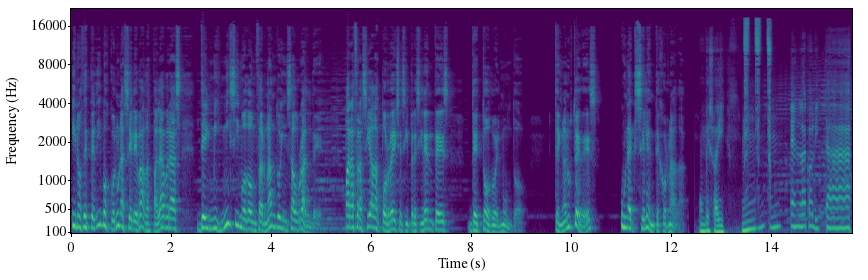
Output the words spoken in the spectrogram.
y nos despedimos con unas elevadas palabras del mismísimo don Fernando Insaurralde, parafraseadas por reyes y presidentes de todo el mundo. Tengan ustedes una excelente jornada. Un beso ahí. Mm, mm, En la colita.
